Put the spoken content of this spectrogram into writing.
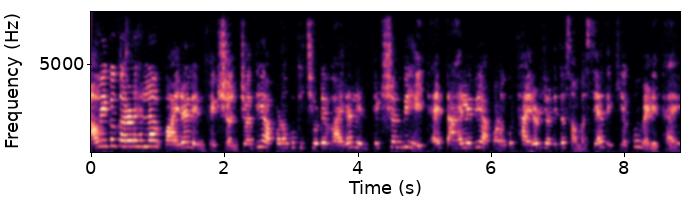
आउ एक कारण है वायरल इनफेक्शन जदि आपण को गोटे वायरल इनफेक्शन भी होता है भी आपण को जनित समस्या देखा मिली थाए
